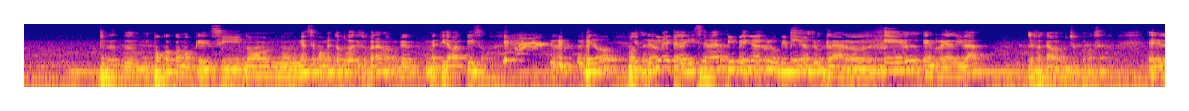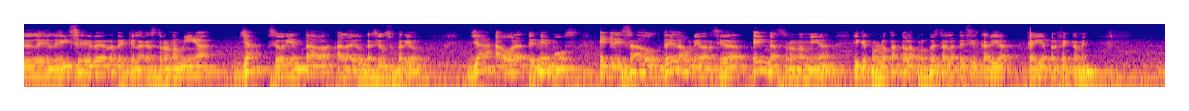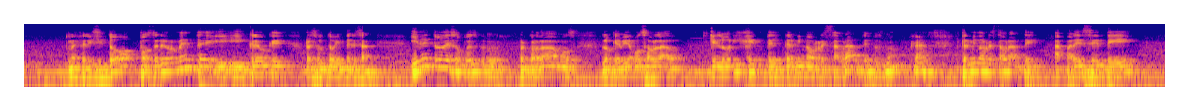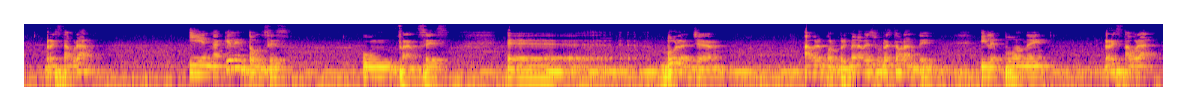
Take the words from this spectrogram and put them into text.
un poco como que si no, no- en ese momento tuve que superarme porque me tiraba al piso. Pero posteriormente le hice ver bienvenido al club, bienvenido él, al club. claro, él en realidad le faltaba mucho conocer. Él, le, le hice ver de que la gastronomía ya se orientaba a la educación superior. Ya ahora tenemos egresados de la universidad en gastronomía y que por lo tanto la propuesta de la tesis caía, caía perfectamente me felicitó posteriormente y, y creo que resultó interesante. Y dentro de eso, pues, recordábamos lo que habíamos hablado, que el origen del término restaurante, pues, ¿no? Claro. El término restaurante aparece de restaurar. Y en aquel entonces, francés, eh, Boulanger, abre por primera vez un restaurante y le pone restaurar,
